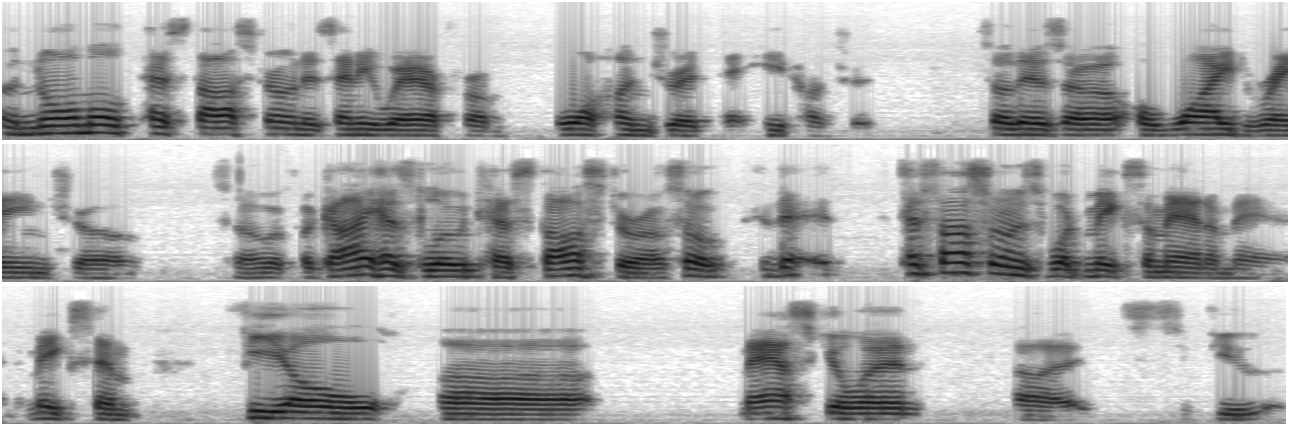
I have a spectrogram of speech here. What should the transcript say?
a normal testosterone is anywhere from 400 to 800. So there's a, a wide range of. So if a guy has low testosterone, so testosterone is what makes a man a man. It makes him feel uh, masculine. Uh, if you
